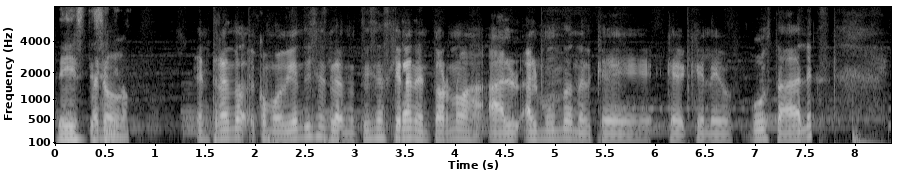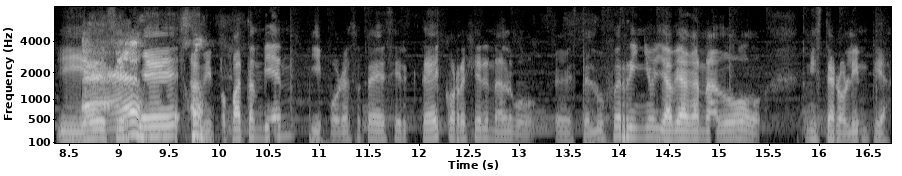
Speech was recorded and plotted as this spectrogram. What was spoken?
de este señor. Entrando, como bien dices, las noticias giran en torno al, mundo en el que, le gusta a Alex. Y he de decir ah. que a mi papá también, y por eso te he de decir, te he de corregir en algo. Este, Lu Ferriño ya había ganado Mister Olimpia.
